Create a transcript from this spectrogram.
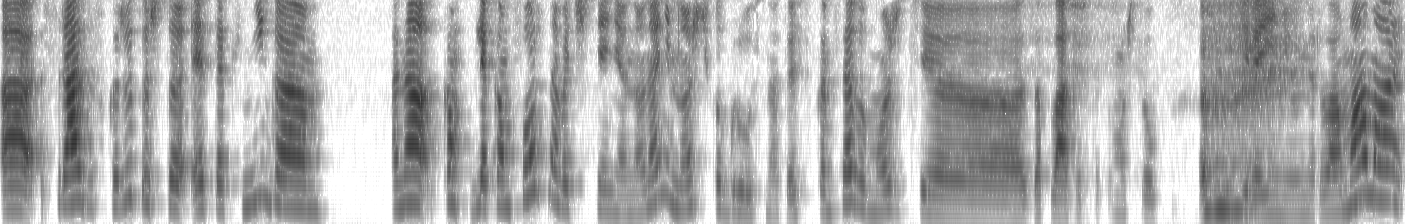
А, сразу скажу то, что эта книга она для комфортного чтения, но она немножечко грустная. То есть в конце вы можете э, заплакать, потому что у героини умерла мама,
